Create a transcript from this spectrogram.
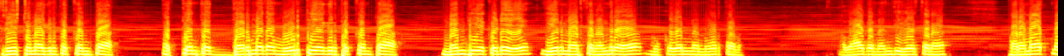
ಶ್ರೇಷ್ಠನಾಗಿರ್ತಕ್ಕಂಥ ಅತ್ಯಂತ ಧರ್ಮದ ಮೂರ್ತಿಯಾಗಿರ್ತಕ್ಕಂಥ ನಂದಿಯ ಕಡೆ ಏನು ಮಾಡ್ತಾನಂದ್ರೆ ಮುಖವನ್ನ ನೋಡ್ತಾನ. ಅವಾಗ ನಂದಿ ಹೇಳ್ತಾನ, ಪರಮಾತ್ಮ,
